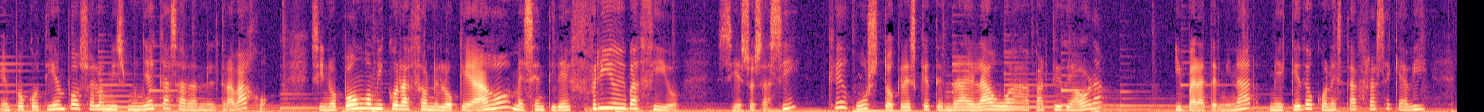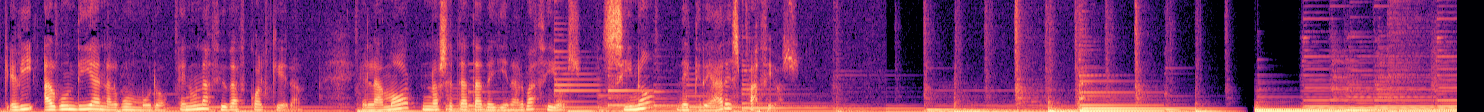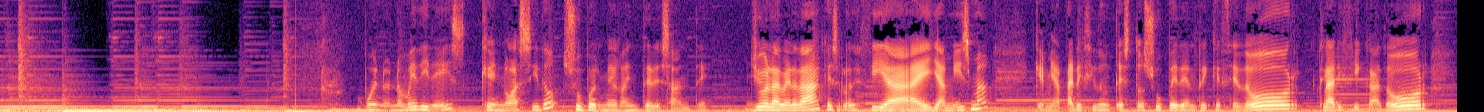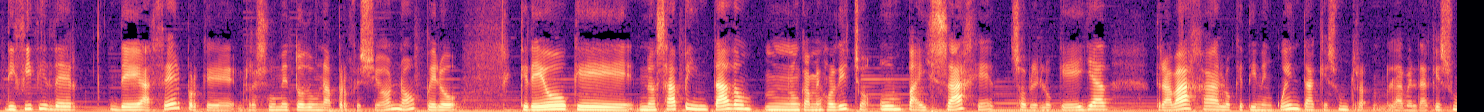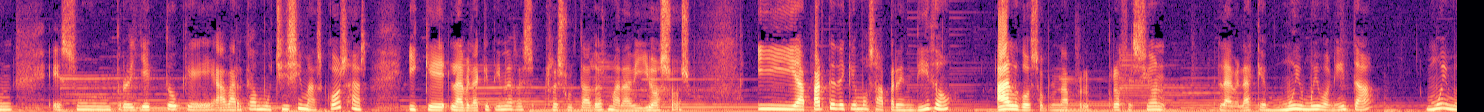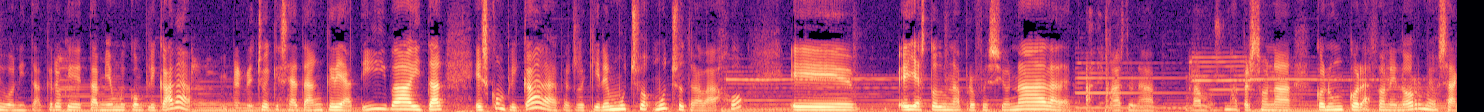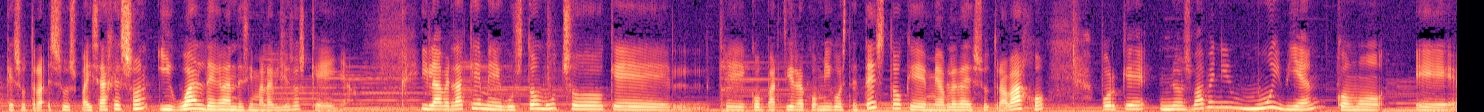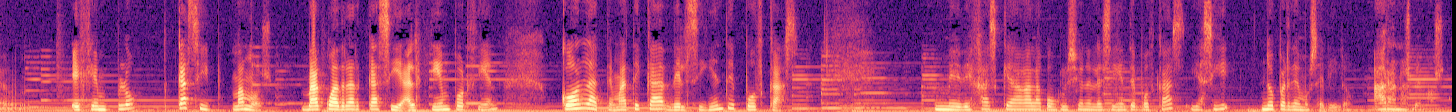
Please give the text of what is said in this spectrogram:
En poco tiempo solo mis muñecas harán el trabajo. Si no pongo mi corazón en lo que hago, me sentiré frío y vacío. Si eso es así, ¿qué gusto crees que tendrá el agua a partir de ahora? Y para terminar, me quedo con esta frase que vi, que vi algún día en algún muro, en una ciudad cualquiera. El amor no se trata de llenar vacíos, sino de crear espacios. Bueno, no me diréis que no ha sido súper mega interesante. Yo la verdad que se lo decía a ella misma, que me ha parecido un texto súper enriquecedor, clarificador, difícil de de hacer porque resume toda una profesión, ¿no? Pero creo que nos ha pintado, nunca mejor dicho, un paisaje sobre lo que ella trabaja, lo que tiene en cuenta, que es un, la verdad que es un, es un proyecto que abarca muchísimas cosas y que la verdad que tiene resultados maravillosos. Y aparte de que hemos aprendido algo sobre una profesión, la verdad que muy, muy bonita, muy muy bonita, creo que también muy complicada. El hecho de que sea tan creativa y tal es complicada, requiere mucho mucho trabajo. Eh, ella es toda una profesional, además de una vamos, una persona con un corazón enorme, o sea que sus paisajes son igual de grandes y maravillosos que ella. Y la verdad que me gustó mucho que, compartiera conmigo este texto, que me hablara de su trabajo, porque nos va a venir muy bien como eh, ejemplo casi, vamos, va a cuadrar casi al 100% con la temática del siguiente podcast. ¿Me dejas que haga la conclusión en el siguiente podcast? Y así no perdemos el hilo. Ahora nos vemos.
